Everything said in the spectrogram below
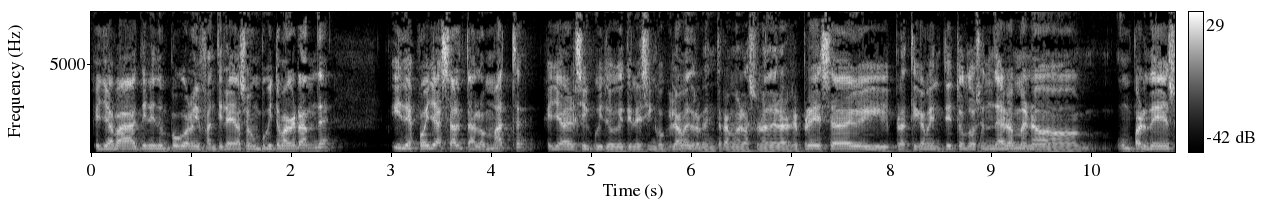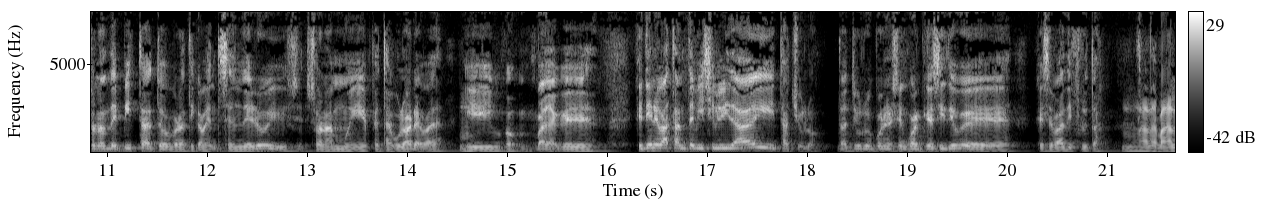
que ya va teniendo un poco, los infantiles ya son un poquito más grandes. Y después ya salta a los Masters, que ya es el circuito que tiene 5 kilómetros, que entramos en la zona de la represa y prácticamente todos senderos, menos un par de zonas de pista, todo prácticamente sendero y zonas muy espectaculares, ¿vale? Mm. Y vaya, que, que, tiene bastante visibilidad y está chulo. Está chulo ponerse en cualquier sitio que, que se va a disfrutar. Mm, además,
